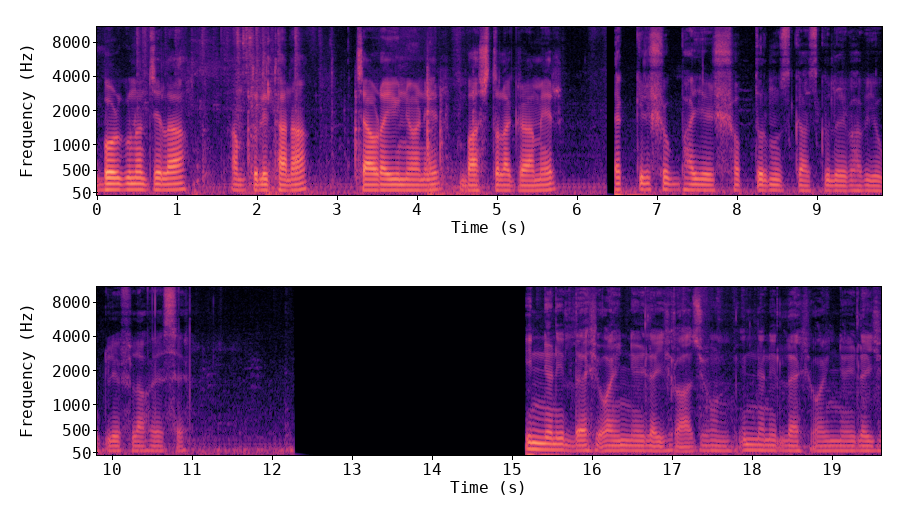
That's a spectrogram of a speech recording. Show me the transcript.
বরগুনা জেলা, আমতলী থানা, চাওড়া ইউনিয়নের বাঁশতলা গ্রামের এক কৃষক ভাইয়ের সব তরমুজ গাছগুলো এভাবেই উগলিয়ে ফেলা হয়েছে। ইন্নানিল্লাহি ওয়া ইন্না ইলাইহি রাজিউন, ইন্নানিল্লাহি ওয়া ইন্না ইলাইহি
